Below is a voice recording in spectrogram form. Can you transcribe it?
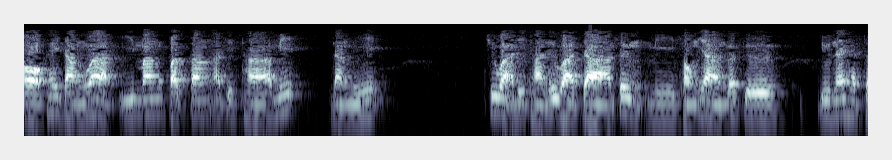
ออกให้ดังว่า อีมังปัตตังอธิษฐามิ ดังนี้ ชื่อว่าอธิษฐานด้วยวาจา ซึ่งมีสองอย่างก็คือ อยู่ในหัตถ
